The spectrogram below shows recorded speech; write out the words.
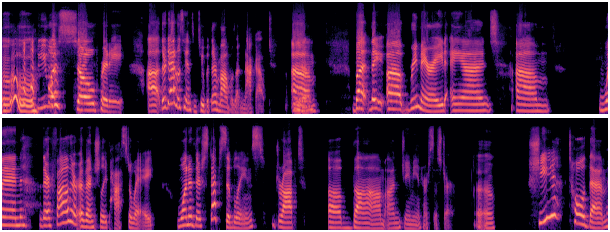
Ooh. She was so pretty. Uh, their dad was handsome too, but their mom was a knockout. Yeah. Um, but they uh, remarried, and um, when their father eventually passed away, one of their step siblings dropped a bomb on Jamie and her sister Uh oh. she told them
